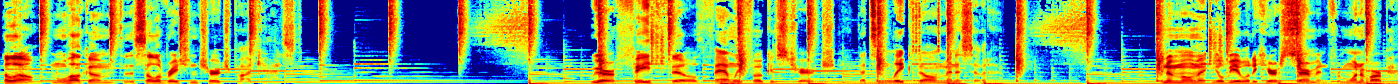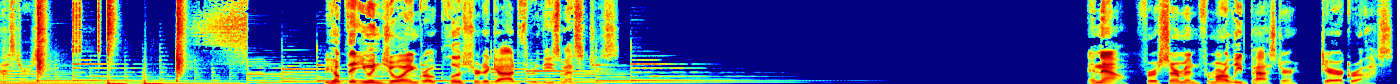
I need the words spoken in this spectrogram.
Hello, and welcome to the Celebration Church podcast. We are a faith filled, family focused church that's in Lakeville, Minnesota. In a moment, you'll be able to hear a sermon from one of our pastors. We hope that you enjoy and grow closer to God through these messages. And now, for a sermon from our lead pastor, Derrick Ross.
